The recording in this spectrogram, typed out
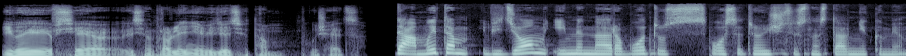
И вы все эти направления ведете там, получается? Да, мы там ведем именно работу с, по сотрудничеству с наставниками.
